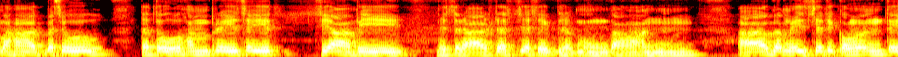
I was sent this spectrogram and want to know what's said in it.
महात्मसु, ततो हम प्रेषयिष्यामि धृतराष्ट्र शीघ्र मुंगान आगमिष्यति कौंते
